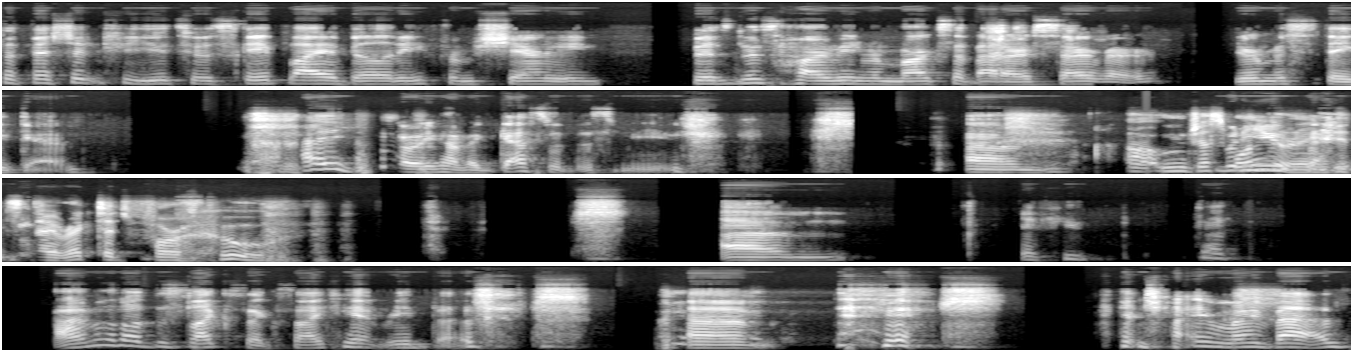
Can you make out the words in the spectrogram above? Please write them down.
sufficient for you to escape liability from sharing business harming remarks about our server, you're mistaken. I don't even have a guess what this means. Um, I'm just What wondering, it's directed for who? um, if you, that, I'm a little dyslexic, so I can't read this. um, I'm trying my best.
